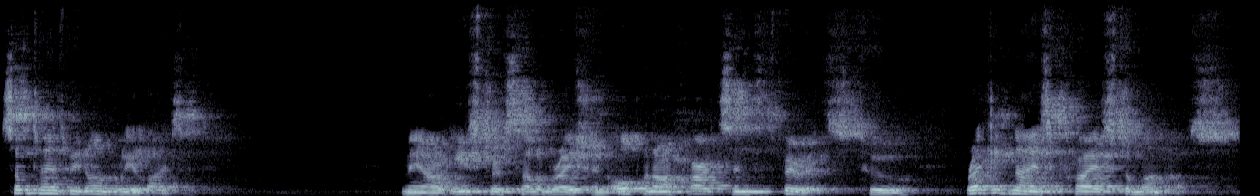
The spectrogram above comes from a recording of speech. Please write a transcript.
Sometimes we don't realize it. May our Easter celebration open our hearts and spirits to recognize Christ among us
